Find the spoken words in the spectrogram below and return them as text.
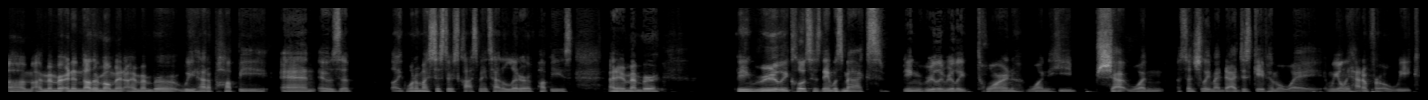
um I remember in another moment, I remember we had a puppy and it was a like one of my sister's classmates had a litter of puppies. And I remember being really close. His name was Max, being really, really torn when he shat when essentially my dad just gave him away and we only had him for a week.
